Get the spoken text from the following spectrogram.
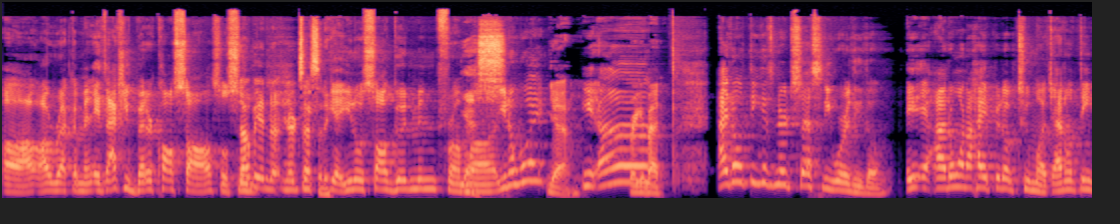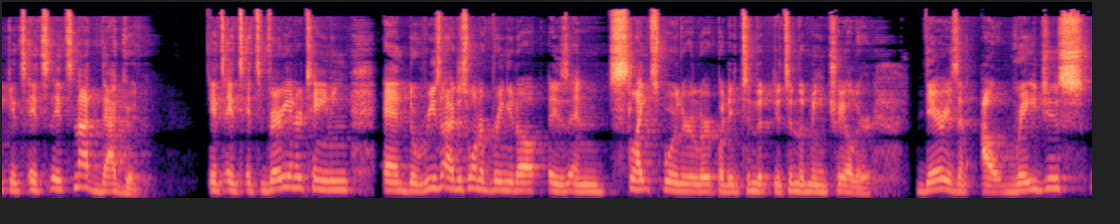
Uh, I'll I'll recommend. It's actually Better Call Saul. So, so That'll be a n- necessity. yeah, you know Saul Goodman from. Yes. Uh, you know what? Yeah. uh, Breaking Bad. I don't think it's necessity worthy though. It, I don't want to hype it up too much. I don't think it's it's it's not that good. It's it's it's very entertaining, and the reason I just want to bring it up is, and slight spoiler alert, but it's in the it's in the main trailer. There is an outrageous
